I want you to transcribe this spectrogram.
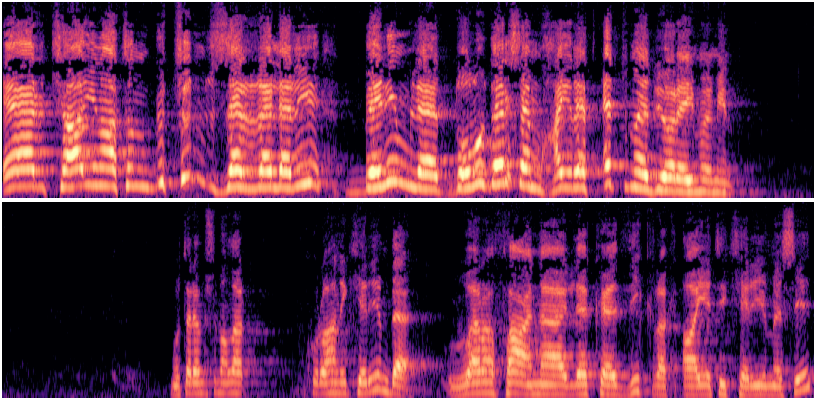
eğer kainatın bütün zerreleri benimle dolu dersem hayret etme diyor ey mümin. Muhterem Müslümanlar, Kur'an-ı Kerim'de وَرَفَعْنَا leke zikrak ayeti kerimesi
